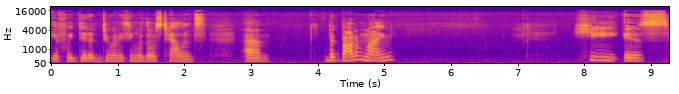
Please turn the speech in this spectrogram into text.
if we didn't do anything with those talents. Um, but bottom line, he is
